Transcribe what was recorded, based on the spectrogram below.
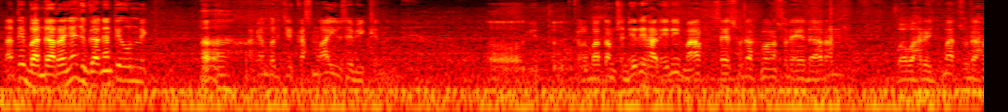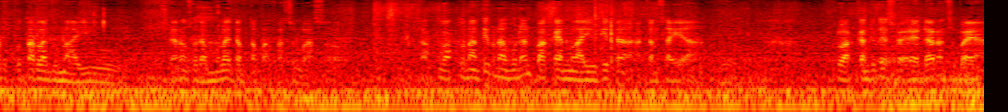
Nanti bandaranya juga nanti unik, Ah, akan berciri khas Melayu saya bikin. oh gitu. Kalau Batam sendiri hari ini, maaf, saya sudah keluar surat edaran bahwa hari Jumat sudah harus putar lagu Melayu. Sekarang sudah mulai tempat faso-faso. Waktu-waktu nanti mudah-mudahan pakaian Melayu kita akan saya keluarkan juga surat edaran supaya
